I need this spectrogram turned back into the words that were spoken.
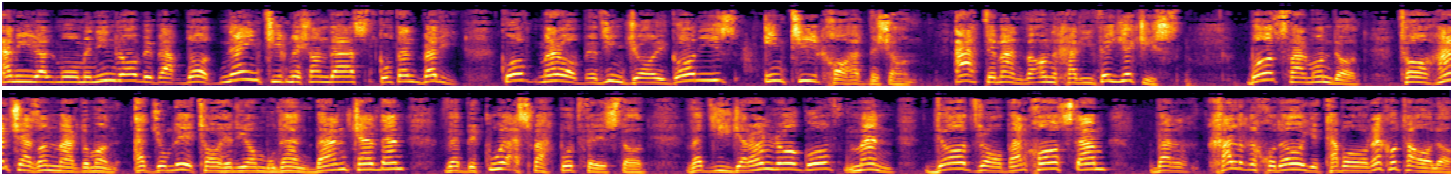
امیرالمؤمنین را به بغداد. نه این تیغ نشانده است؟ گفتند بلی. گفت مرا به این جایگاه نیز این تیغ خواهد نشان عهد من و آن خلیفه یکیست. باز فرمان داد تا هرچه از آن مردمان از جمله تاهریان بودند بند کردند و به کوه اسپهبد فرستاد و دیگران را گفت من داد را برخواستم بر خلق خدای تبارک و تعالی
